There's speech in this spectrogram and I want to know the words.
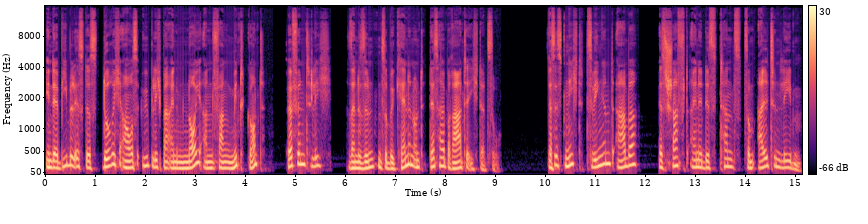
In der Bibel ist es durchaus üblich, bei einem Neuanfang mit Gott öffentlich seine Sünden zu bekennen und deshalb rate ich dazu. Das ist nicht zwingend, aber es schafft eine Distanz zum alten Leben,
